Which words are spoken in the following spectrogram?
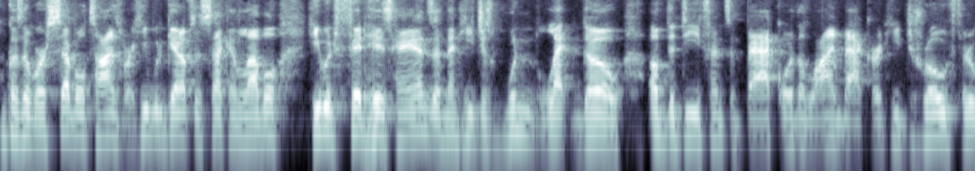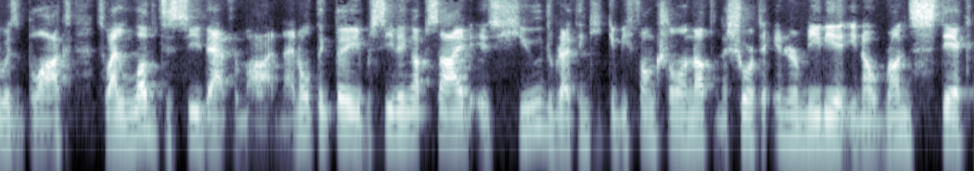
because there were several times where he would get up to second level, he would fit his hands, and then he just wouldn't let go of the defensive back or the linebacker, and he drove through his blocks. So I love to see that from Otton. I don't think the receiving upside is huge, but I think he can be functional enough in the short to intermediate. You know, run stick,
